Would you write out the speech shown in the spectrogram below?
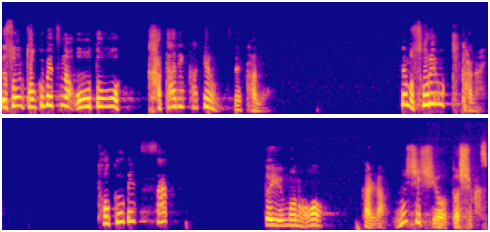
で、その特別な応答を語りかけるんですね、神は。でもそれを聞かない。特別さというものを彼らは無視しようとします。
